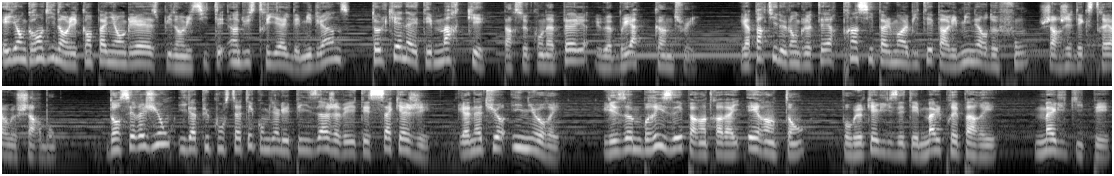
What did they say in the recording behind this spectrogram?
Ayant grandi dans les campagnes anglaises puis dans les cités industrielles des Midlands, Tolkien a été marqué par ce qu'on appelle le Black Country, la partie de l'Angleterre principalement habitée par les mineurs de fond chargés d'extraire le charbon. Dans ces régions, il a pu constater combien les paysages avaient été saccagés, la nature ignorée, les hommes brisés par un travail éreintant pour lequel ils étaient mal préparés, mal équipés,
